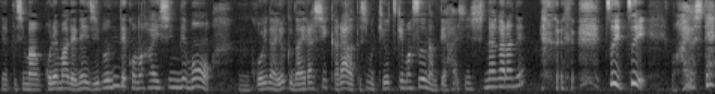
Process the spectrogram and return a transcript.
で私まあこれまでね自分でこの配信でも、うん、こういうのは良くないらしいから私も気をつけますなんて配信しながらね ついつい「もう早して!」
